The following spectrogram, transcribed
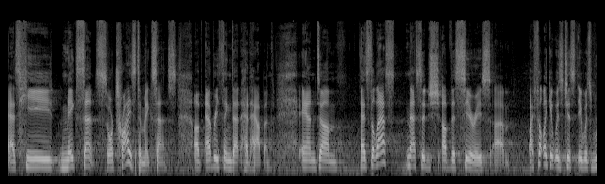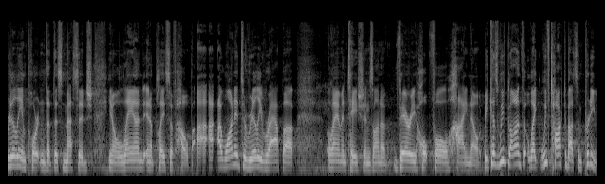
as he makes sense or tries to make sense of everything that had happened. And um, as the last message of this series, um, I felt like it was just, it was really important that this message, you know, land in a place of hope. I, I wanted to really wrap up Lamentations on a very hopeful high note because we've gone through, like, we've talked about some pretty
